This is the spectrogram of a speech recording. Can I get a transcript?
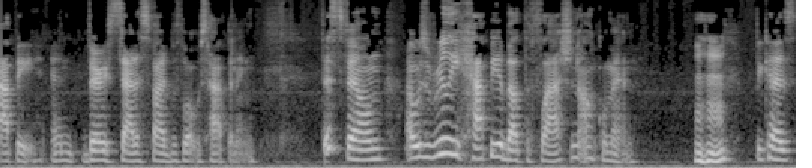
happy and very satisfied with what was happening. This film, I was really happy about the Flash and Aquaman Mhm. because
